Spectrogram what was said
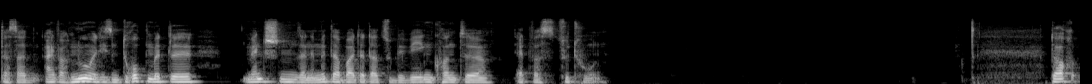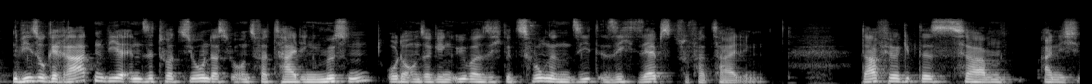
dass er einfach nur mit diesem Druckmittel Menschen, seine Mitarbeiter dazu bewegen konnte, etwas zu tun. Doch wieso geraten wir in Situationen, dass wir uns verteidigen müssen oder unser Gegenüber sich gezwungen sieht, sich selbst zu verteidigen? Dafür gibt es ähm, eigentlich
